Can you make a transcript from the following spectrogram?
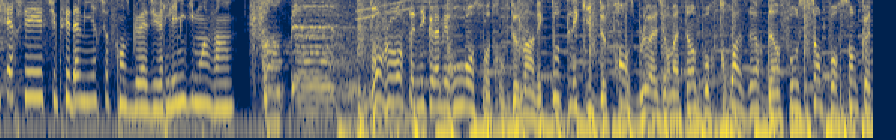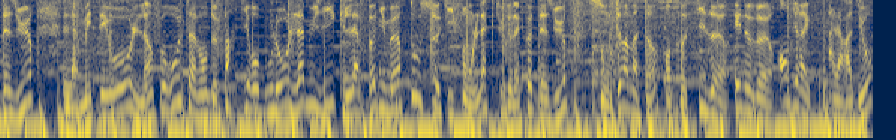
J'ai cherché succès d'Amir sur France Bleu Azur. Il est midi moins 20. Bonjour, c'est Nicolas Mérou. On se retrouve demain avec toute l'équipe de France Bleu Azur Matin pour 3 heures d'infos 100% Côte d'Azur. La météo, l'inforoute avant de partir au boulot, la musique, la bonne humeur. Tous ceux qui font l'actu de la Côte d'Azur sont demain matin entre 6h et 9h en direct à la radio,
